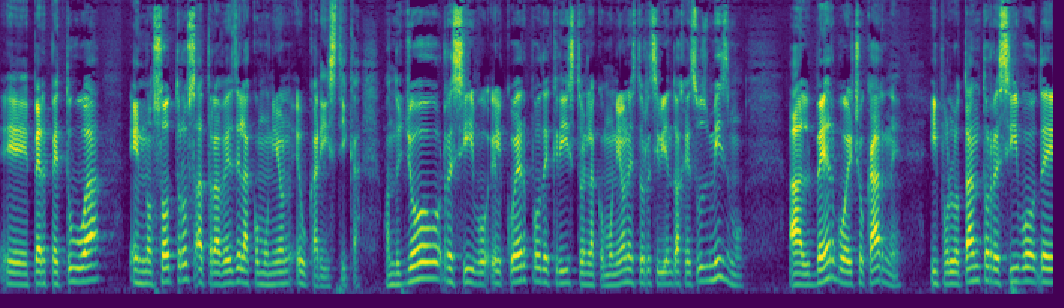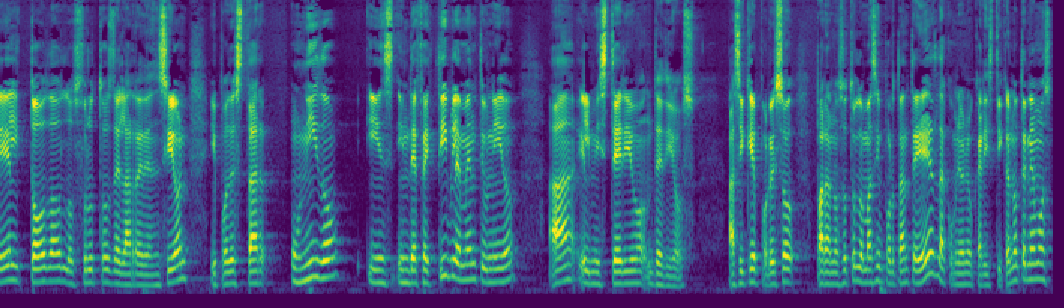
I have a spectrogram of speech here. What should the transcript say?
eh, perpetúa, en nosotros a través de la comunión eucarística. Cuando yo recibo el cuerpo de Cristo en la comunión, estoy recibiendo a Jesús mismo, al Verbo hecho carne, y por lo tanto recibo de Él todos los frutos de la redención y puedo estar unido, indefectiblemente unido a el misterio de Dios. Así que por eso para nosotros lo más importante es la comunión eucarística. No tenemos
